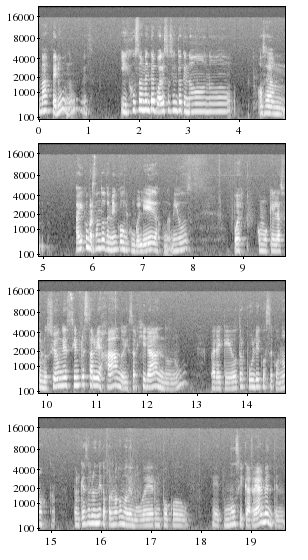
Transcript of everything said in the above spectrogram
más Perú, ¿no? Es, y justamente por eso siento que no, no, o sea, ahí conversando también con, con colegas, con amigos, pues como que la solución es siempre estar viajando y estar girando, ¿no? Para que otros públicos se conozcan porque esa es la única forma como de mover un poco eh, tu música realmente, ¿no?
